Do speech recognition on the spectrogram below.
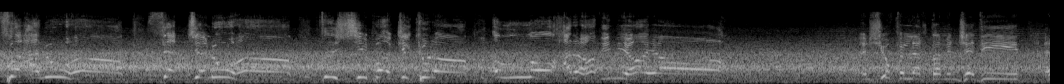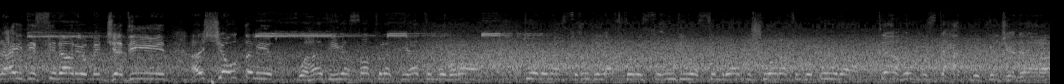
فعلوها. سجلوها في الشباك الكرة. الله على هذه النهاية. نشوف اللقطة من جديد. نعيد السيناريو من جديد. الشوط اللي وهذه هي صفرة نهاية المباراة. تعلن السعودي الأخضر السعودي واستمرار مشواره في البطولة. تأهل مستحق بكل جدارة.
